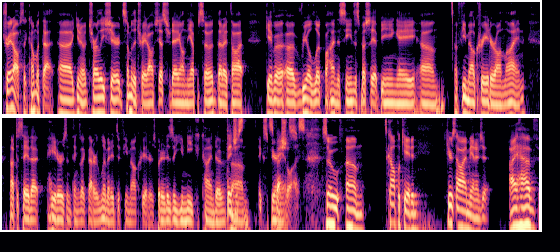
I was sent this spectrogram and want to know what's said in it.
trade offs that come with that. Uh, you know, Charli shared some of the trade offs yesterday on the episode that I thought gave a, a, real look behind the scenes, especially at being a um, a female creator online. Not to say that haters and things like that are limited to female creators, but it is a unique kind of um, experience. Specialize. So um, it's complicated. Here's how I manage it. I have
